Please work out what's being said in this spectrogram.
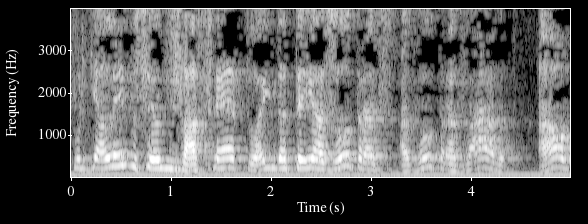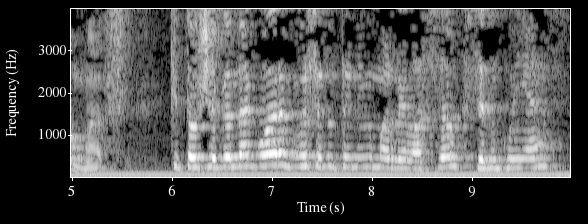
Porque além do seu desafeto, ainda tem as outras, as outras almas que estão chegando agora, que você não tem nenhuma relação, que você não conhece.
